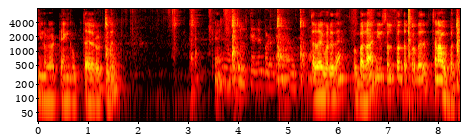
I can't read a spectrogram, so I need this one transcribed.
ಈ ನೋಡಿ ಉಪ್ತಾ ಇದೆ, ರೊಟ್ಟಿದು. ಬರೋದೆ ಉಬ್ಬಲ್ಲ. ನೀವು ಸ್ವಲ್ಪ ದಪ್ಪ ಬಂದರೆ ಚೆನ್ನಾಗಿ ಉಬ್ಬತ್ತೆ.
